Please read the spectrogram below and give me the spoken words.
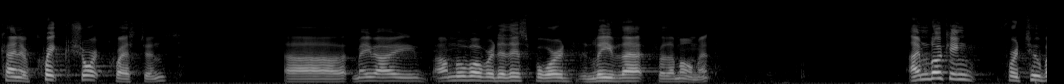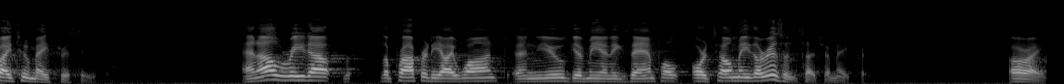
kind of quick, short questions. Uh, maybe I, I'll move over to this board and leave that for the moment. I'm looking for two by two matrices. And I'll read out the property I want, and you give me an example or tell me there isn't such a matrix. All right,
